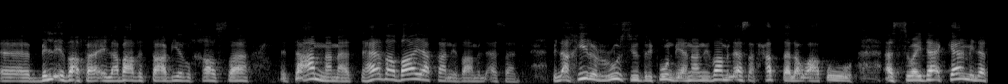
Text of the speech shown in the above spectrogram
آه، بالإضافة إلى بعض التعابير الخاصة تعممت. هذا ضايق نظام الأسد. بالأخير الروس يدركون بأن نظام الأسد حتى لو أعطوه السويداء كاملة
